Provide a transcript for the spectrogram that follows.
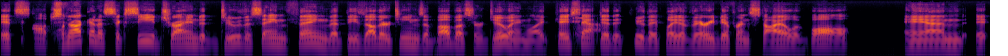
it's Option. we're not going to succeed trying to do the same thing that these other teams above us are doing. Like K State Yeah. did it too. They played a very different style of ball, and it.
